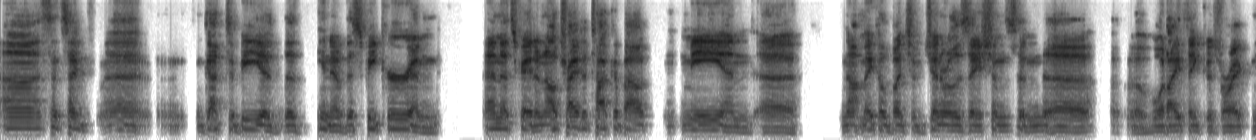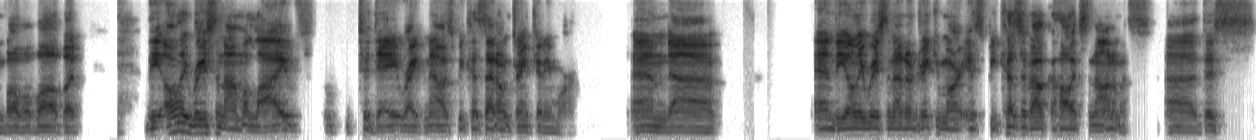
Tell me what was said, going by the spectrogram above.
uh, since I uh, got to be a, the you know the speaker, and and that's great. And I'll try to talk about me and uh, not make a bunch of generalizations and uh, what I think is right and blah blah blah. But the only reason I'm alive today, right now, is because I don't drink anymore, and uh, and the only reason I don't drink anymore is because of Alcoholics Anonymous. Uh, this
